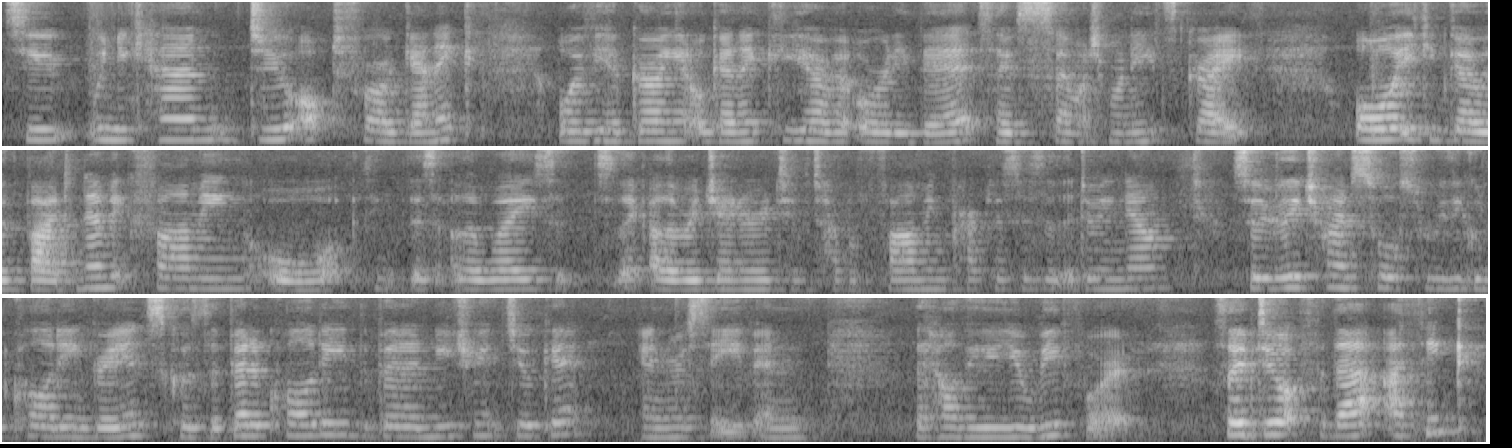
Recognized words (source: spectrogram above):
So you, when you can, do opt for organic or if you're growing it organic, you have it already there. It saves so much money, it's great. Or you can go with biodynamic farming or I think there's other ways, like other regenerative type of farming practices that they're doing now. So really try and source really good quality ingredients because the better quality, the better nutrients you'll get and receive and the healthier you'll be for it. So do opt for that. I think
